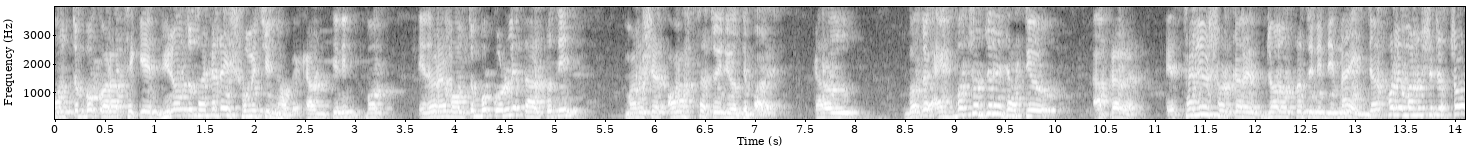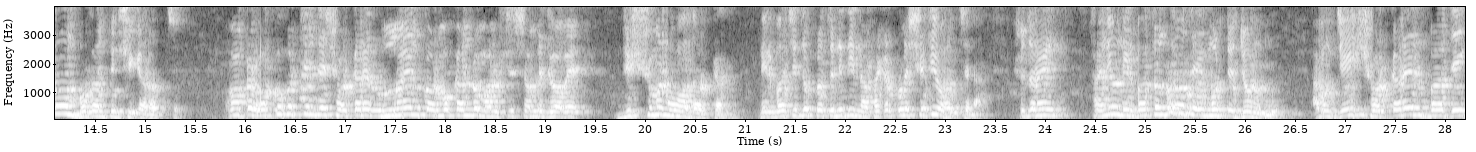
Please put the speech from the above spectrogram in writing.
মন্তব্য করা থেকে বিরত থাকাটাই সমীচীন হবে। কারণ তিনি এ ধরনের মন্তব্য করলে তার প্রতি মানুষের অনাস্থা তৈরি হতে পারে। কারণ গত এক বছর ধরে জাতীয়, আপনার স্থানীয় সরকারের জনপ্রতিনিধি নাই, যার ফলে মানুষ এটা চরম ভোগান্তির শিকার হচ্ছে। এবং আপনারা লক্ষ্য করছেন যে সরকারের উন্নয়ন কর্মকাণ্ড মানুষের সামনে যেভাবে দৃশ্যমান হওয়া দরকার, নির্বাচিত প্রতিনিধি না থাকার ফলে সেটিও হচ্ছে না। সুতরাং স্থানীয় নির্বাচনটাও যে এই মুহূর্তে জরুরি এবং যেই সরকারের বা যেই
